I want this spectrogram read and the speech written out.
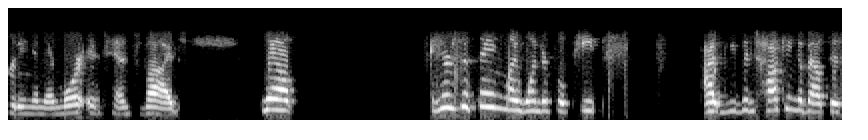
putting in there more intense vibes. Now, here's the thing, my wonderful peeps. I, we've been talking about this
